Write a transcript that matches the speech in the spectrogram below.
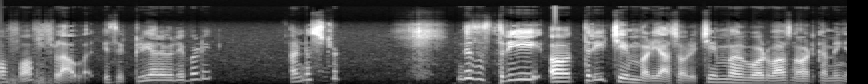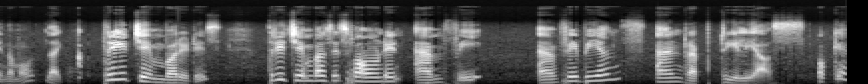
of a flower is it clear everybody? Understood? This is three uh three chamber. Yeah sorry chamber word was not coming in the mouth. Like three chamber it is. Three chambers is found in amphi amphibians and reptilias. Okay?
